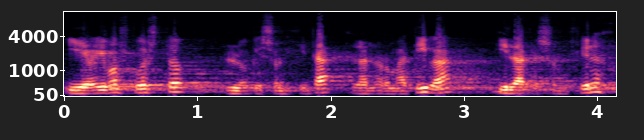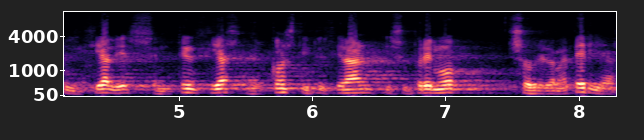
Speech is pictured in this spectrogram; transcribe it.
y habíamos puesto lo que solicita la normativa y las resoluciones judiciales, sentencias del Constitucional y Supremo sobre la materia.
